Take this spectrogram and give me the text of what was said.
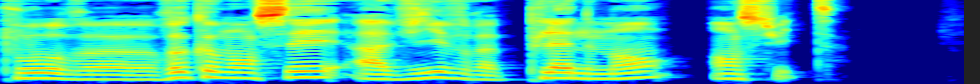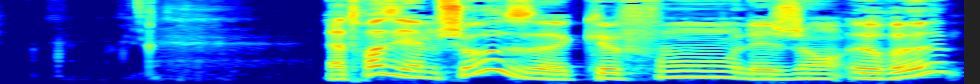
pour euh, recommencer à vivre pleinement ensuite. La troisième chose que font les gens heureux,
